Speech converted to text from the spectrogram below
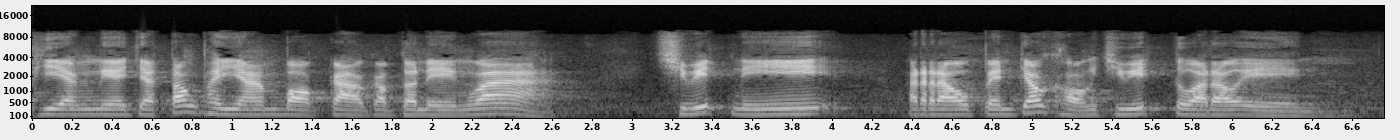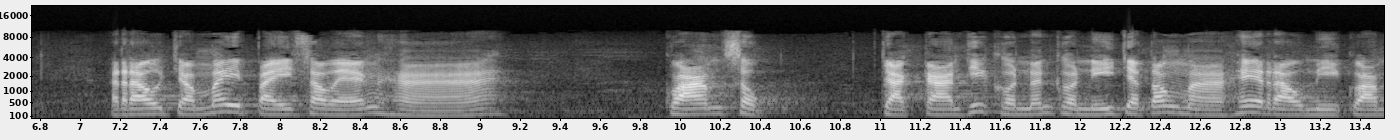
เพียงเนี่ยจะต้องพยายามบอกกล่าวกับตนเองว่า ชีวิตนี้เราเป็นเจ้าของชีวิตตัวเราเอง เราจะไม่ไปแสวงหาความสุขจากการที่คนนั้นคนนี้จะต้องมาให้เรามีความ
